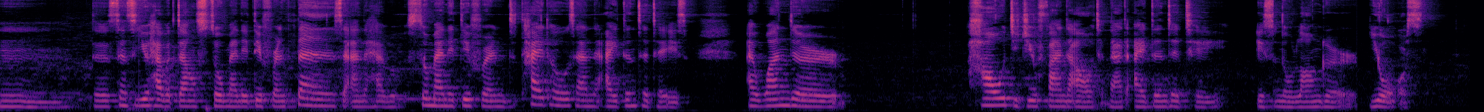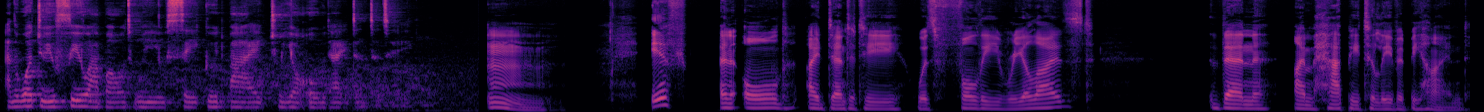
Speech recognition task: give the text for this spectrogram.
Mm. Since you have done so many different things and have so many different titles and identities, I wonder how did you find out that identity is no longer yours? And what do you feel about when you say goodbye to your old identity? Mm. If an old identity was fully realized, then I'm happy to leave it behind.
